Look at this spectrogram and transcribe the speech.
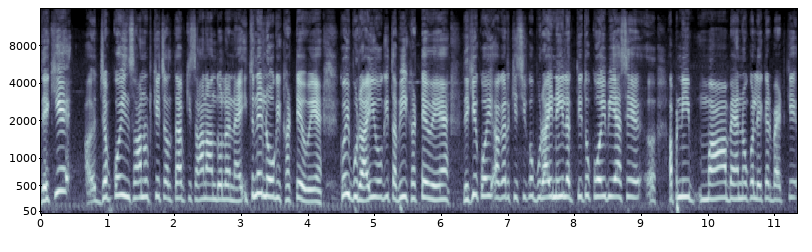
देखिए जब कोई इंसान उठ के चलता है, अब किसान आंदोलन है, इतने लोग इकट्ठे हुए हैं, कोई बुराई होगी तभी इकट्ठे हुए हैं। देखिए, कोई अगर किसी को बुराई नहीं लगती तो कोई भी ऐसे अपनी माँ बहनों को लेकर बैठ के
